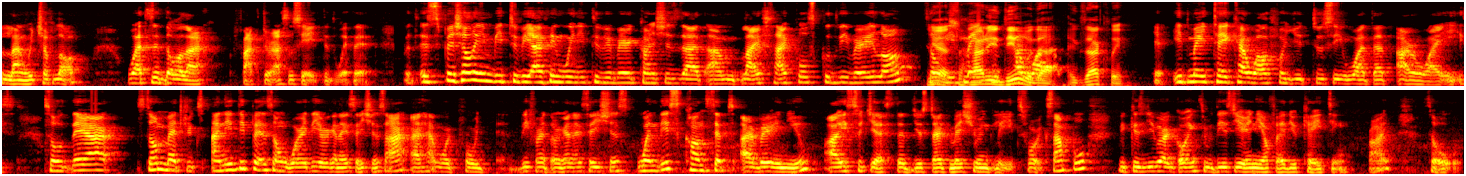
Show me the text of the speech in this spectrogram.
language of law, what's the dollar factor associated with it? But especially in B2B, I think we need to be very conscious that um, life cycles could be very long. So yeah, so how do you deal with that? Exactly. It may take a while for you to see what that ROI is. So there are some metrics, and it depends on where the organizations are. I have worked for different organizations. When these concepts are very new, I suggest that you start measuring leads, for example, because you are going through this journey of educating, right? So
